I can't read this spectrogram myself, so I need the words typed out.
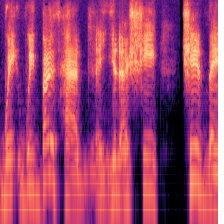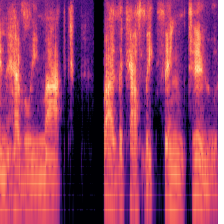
we we both had you know she she had been heavily marked by the catholic thing too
